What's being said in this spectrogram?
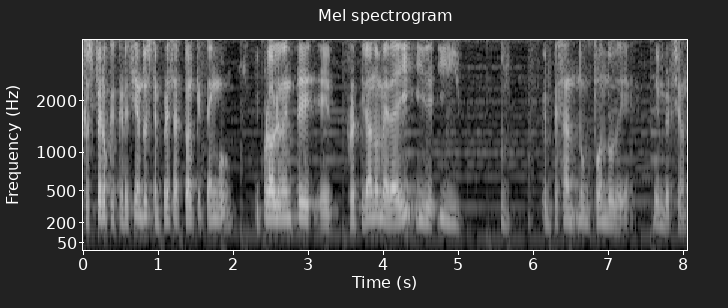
pues espero que creciendo esta empresa actual que tengo y probablemente eh, retirándome de ahí y, pues, empezando un fondo de, de inversión.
